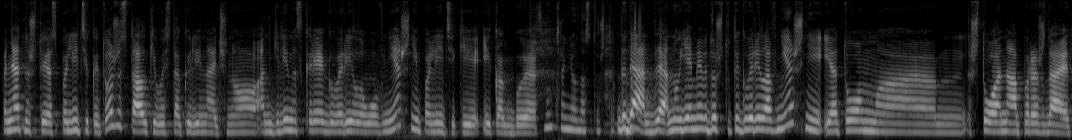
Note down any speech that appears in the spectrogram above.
понятно, что я с политикой тоже сталкиваюсь так или иначе, но Ангелина скорее говорила о внешней политике и как бы... Внутренне у нас тоже такое. Да-да, да, но я имею в виду, что ты говорила о внешней и о том, э, что она порождает.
